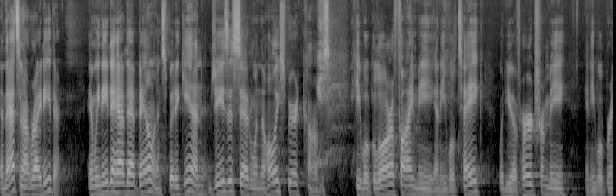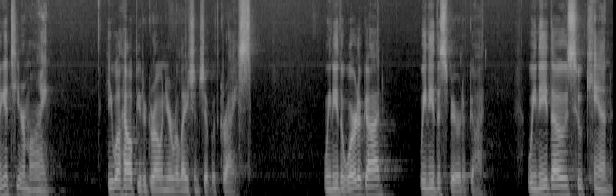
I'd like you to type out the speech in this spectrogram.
And that's not right either. And we need to have that balance. But again, Jesus said, when the Holy Spirit comes, he will glorify me and he will take what you have heard from me and he will bring it to your mind. He will help you to grow in your relationship with Christ. We need the Word of God. We need the Spirit of God. We need those who can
